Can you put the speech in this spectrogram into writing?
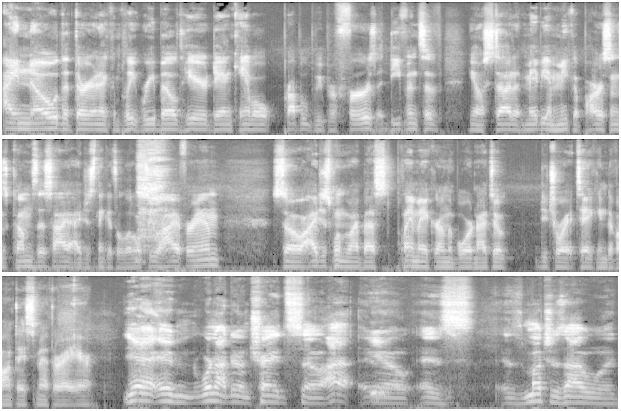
I know that they're in a complete rebuild here. Dan Campbell probably prefers a defensive, you know, stud. Maybe a Micah Parsons comes this high. I just think it's a little too high for him. So I just went with my best playmaker on the board, and I took Detroit taking DeVonta Smith right here. Yeah, and we're not doing trades, so I, you know, as as much as I would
